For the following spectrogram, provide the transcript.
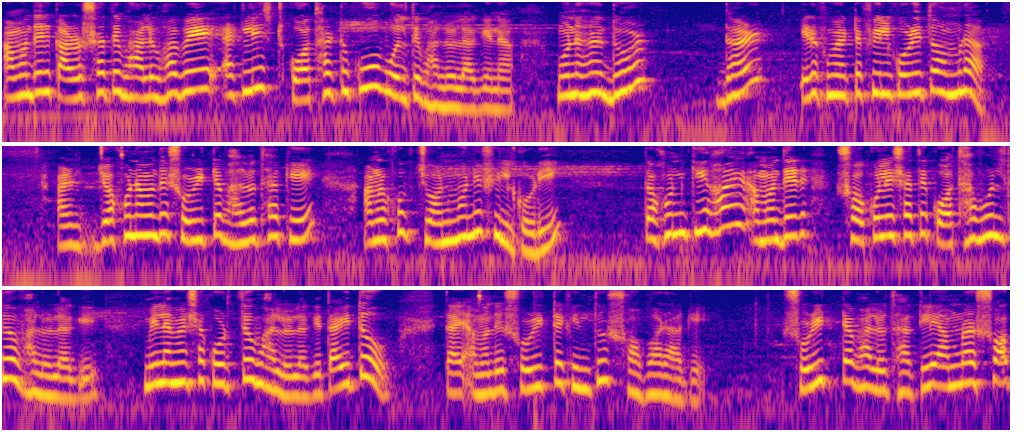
আমাদের কারোর সাথে ভালোভাবে অ্যাটলিস্ট কথাটুকুও বলতে ভালো লাগে না। মনে হয়, ধুর, ধর, এরকম একটা ফিল করি তো আমরা। আর যখন আমাদের শরীরটা ভালো থাকে, আমরা খুব জন্মনে ফিল করি, তখন কি হয়? আমাদের সকলের সাথে কথা বলতেও ভালো লাগে, মেলামেশা করতেও ভালো লাগে, তাই তো? তাই আমাদের শরীরটা কিন্তু সবার আগে। শরীরটা ভালো থাকলে আমরা সব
